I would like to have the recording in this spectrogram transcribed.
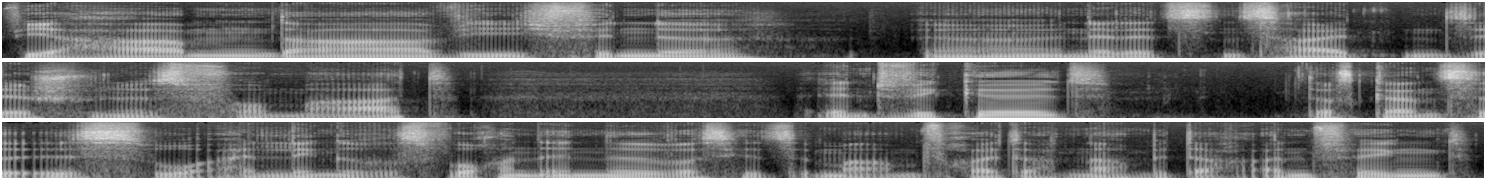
Wir haben da, wie ich finde, äh, in der letzten Zeit ein sehr schönes Format entwickelt. Das Ganze ist so ein längeres Wochenende, was jetzt immer am Freitagnachmittag anfängt.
